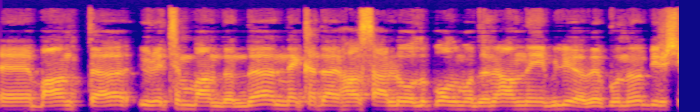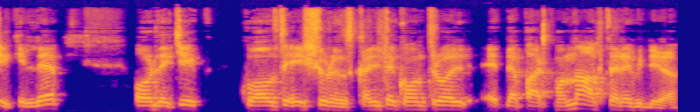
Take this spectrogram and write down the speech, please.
e, bantta, üretim bandında ne kadar hasarlı olup olmadığını anlayabiliyor ve bunu bir şekilde oradaki Quality Assurance, kalite kontrol departmanına aktarabiliyor.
